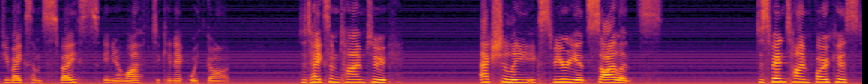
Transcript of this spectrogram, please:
If you make some space in your life to connect with God, to take some time to actually experience silence, to spend time focused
